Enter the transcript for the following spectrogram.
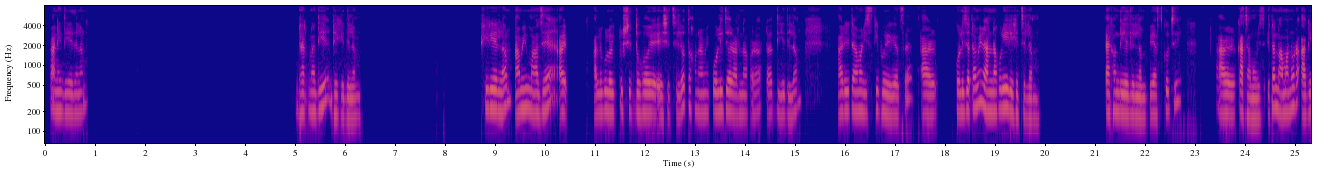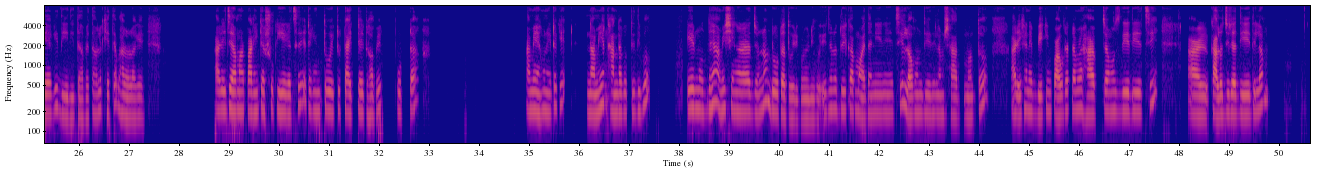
পানি দিয়ে দিলাম। ঢাকনা দিয়ে ঢেকে দিলাম। ফিরে এলাম। আমি মাঝে আলুগুলো একটু সিদ্ধ হয়ে এসেছিল, তখন আমি কলিজা রান্না করাটা দিয়ে দিলাম। আর এটা আমার স্কিপ হয়ে গেছে। আর কলিজাটা আমি রান্না করেই রেখেছিলাম। এখন দিয়ে দিলাম পেঁয়াজ কুচি। আর কাঁচামরিচ, এটা নামানোর আগে আগে দিয়ে দিতে হবে, তাহলে খেতে ভালো লাগে। আর এই যে আমার পানিটা শুকিয়ে গেছে, এটা কিন্তু একটু টাইট টাইট হবে পুরটা। আমি এখন এটাকে নামিয়ে ঠান্ডা করতে দিব। এর মধ্যে আমি সিঙ্গারার জন্য ডোটা তৈরি করে নিব। এই জন্য দুই কাপ ময়দা নিয়ে নিয়েছি, লবণ দিয়ে দিলাম স্বাদ মতো। আর এখানে বেকিং পাউডারটা আমি হাফ চামচ দিয়ে দিয়েছি। আর কালো জিরা দিয়ে দিলাম।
